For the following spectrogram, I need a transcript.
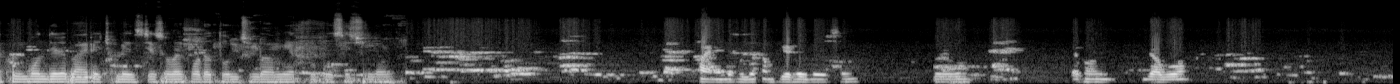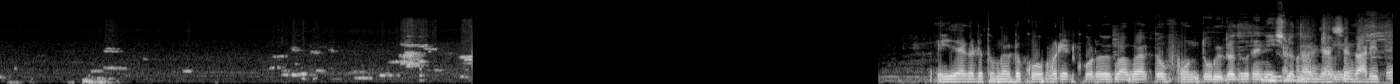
এখন মন্দিরের বাইরে চলে এসেছি। সবাই ফটো তুলছিল আমি একটু বসেছিলাম। ফাইনালি পুজো কমপ্লিট হয়ে গেছে। তো এখন যাব। এই জায়গাটা তোমরা একটু কোঅপারেট করবে বাবা একটু ফোন টুলটা ধরে নিয়েছিল তার জন্য। গাড়িতে।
